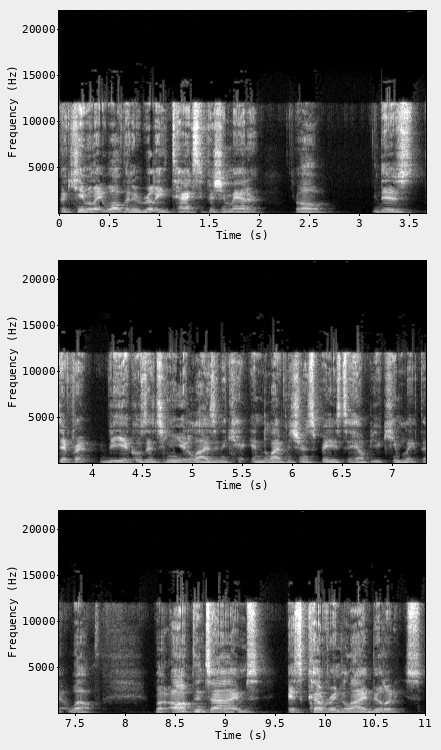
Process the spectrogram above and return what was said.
accumulate wealth in a really tax efficient manner, well, there's different vehicles that you can utilize in the, in the life insurance space to help you accumulate that wealth. But oftentimes, it's covering the liabilities,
